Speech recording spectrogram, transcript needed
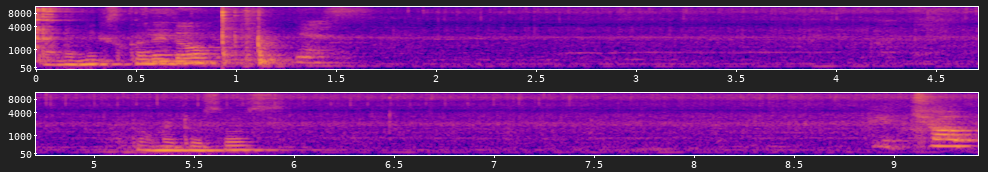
ચાલો મિક્સ કરી દો યસ ટોમેટો સોસ કેચઅપ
